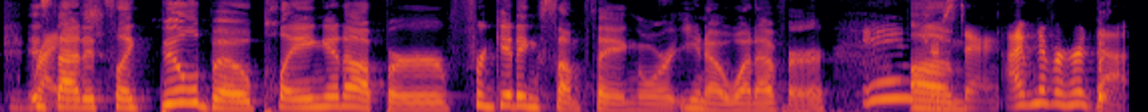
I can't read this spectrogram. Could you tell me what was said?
Is that it's like Bilbo playing it up or forgetting something or you know whatever. interesting. I've never heard that.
